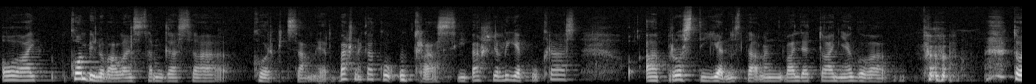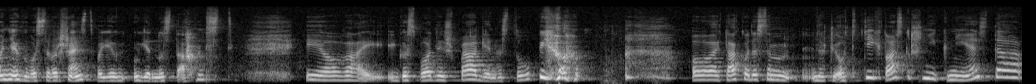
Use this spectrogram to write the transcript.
ovaj, kombinovala sam ga sa korpicama, jer baš nekako ukras i baš je lijep ukras, a prosti i jednostavan, valjda to njegova, to njegovo savršenstvo je u jednostavnosti. I, ovaj, i gospodin Špag je nastupio, ovaj, tako da sam, znači, od tih vaskršnjih gnijezda,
